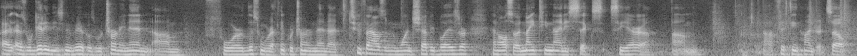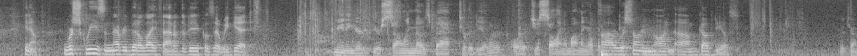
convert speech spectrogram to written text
as, as we're getting these new vehicles, we're turning in, um, for this one, we're- I think we're turning in a 2001 Chevy Blazer and also a 1996 Sierra um, uh, 1500. So, you know, we're squeezing every bit of life out of the vehicles that we get. Meaning you're, you're selling those back to the dealer or just selling them on the open Uh, We're market? selling on um, gov deals. Good job.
